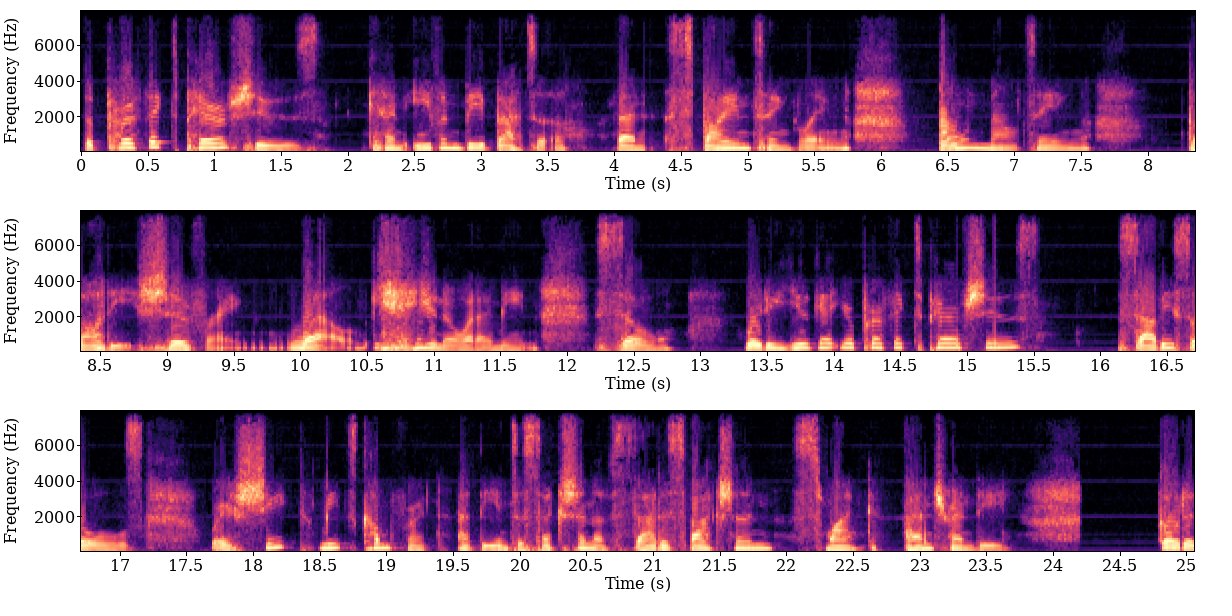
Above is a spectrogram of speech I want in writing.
The perfect pair of shoes can even be better than spine-tingling, bone-melting, body shivering. Well, you know what I mean. So, where do you get your perfect pair of shoes? Savvy Souls, where chic meets comfort at the intersection of satisfaction, swank, and trendy. Go to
